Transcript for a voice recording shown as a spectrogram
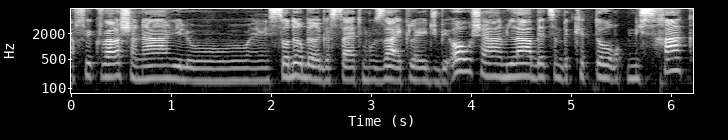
אפילו כבר השנה, כאילו, אה, סודרברג עשה את מוזאיק ל-HBO, שעלה בעצם כתור משחק,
